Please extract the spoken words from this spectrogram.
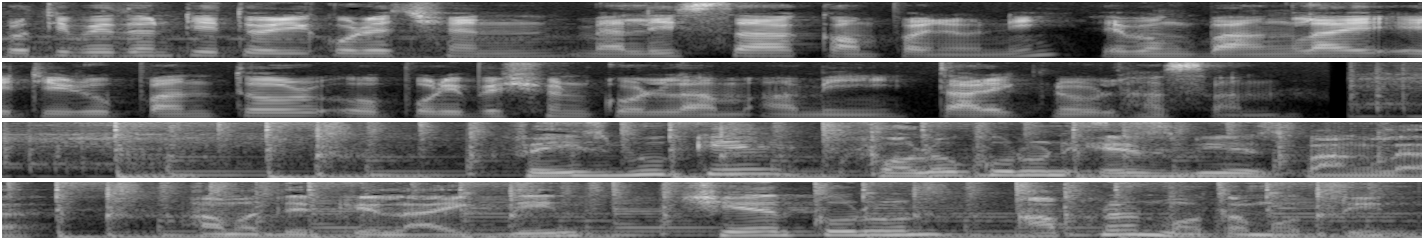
প্রতিবেদনটি তৈরি করেছেন ম্যালিসা কম্পানি এবং বাংলায় এটি রূপান্তর ও পরিবেশন করলাম আমি তারেক নুরুল হাসান। ফেসবুকে ফলো করুন এস বাংলা। আমাদেরকে লাইক দিন শেয়ার করুন আপনার মতামত দিন।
